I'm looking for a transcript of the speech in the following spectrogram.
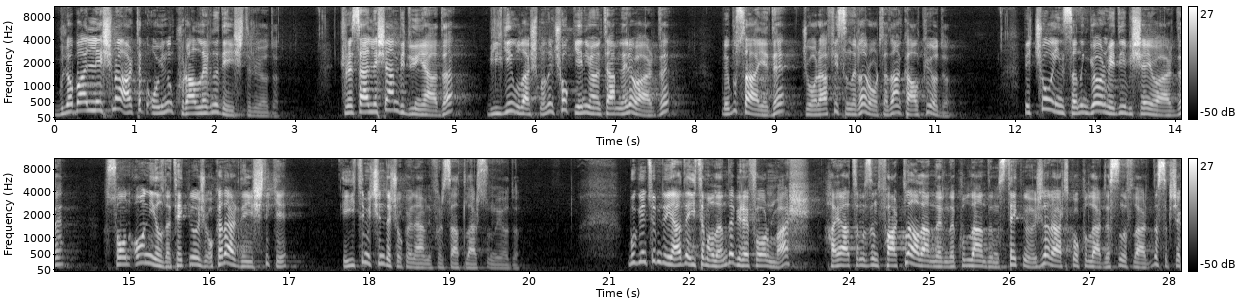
Globalleşme artık oyunun kurallarını değiştiriyordu. Küreselleşen bir dünyada bilgiye ulaşmanın çok yeni yöntemleri vardı ve bu sayede coğrafi sınırlar ortadan kalkıyordu. Ve çoğu insanın görmediği bir şey vardı. Son 10 yılda teknoloji o kadar değişti ki eğitim için de çok önemli fırsatlar sunuyordu. Bugün tüm dünyada eğitim alanında bir reform var. Hayatımızın farklı alanlarında kullandığımız teknolojiler artık okullarda, sınıflarda da sıkça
